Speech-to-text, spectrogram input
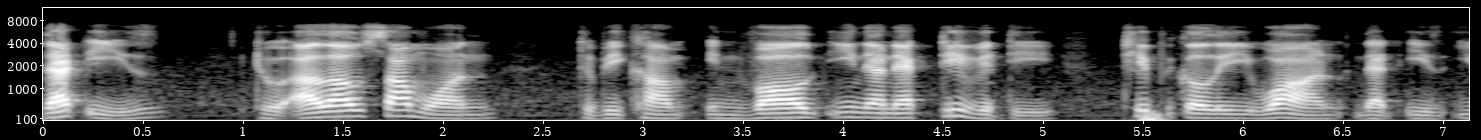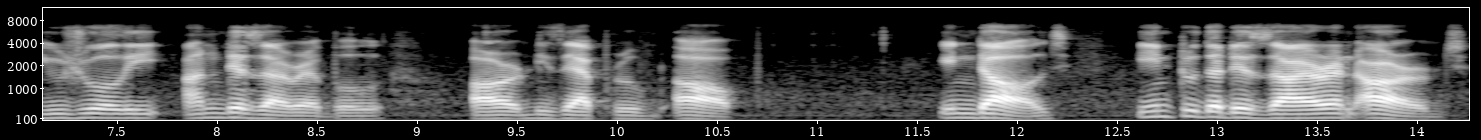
That is, to allow someone to become involved in an activity, typically one that is usually undesirable or disapproved of. Indulge into the desire and urge.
